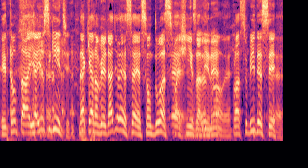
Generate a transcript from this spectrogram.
então tá. E aí é o seguinte, né? Que é, na verdade é, são duas é, faixinhas ali, né? Não, é. Pra subir e descer. É.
